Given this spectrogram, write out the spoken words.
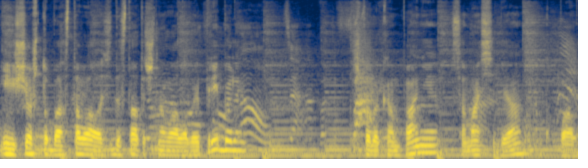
И еще, чтобы оставалось достаточно валовой прибыли, чтобы компания сама себя окупала.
